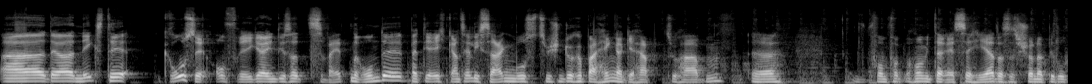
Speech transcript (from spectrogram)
Äh, der nächste große Aufreger in dieser zweiten Runde, bei der ich ganz ehrlich sagen muss, zwischendurch ein paar Hänger gehabt zu haben, äh, vom, vom, Interesse her, dass es schon ein bisschen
